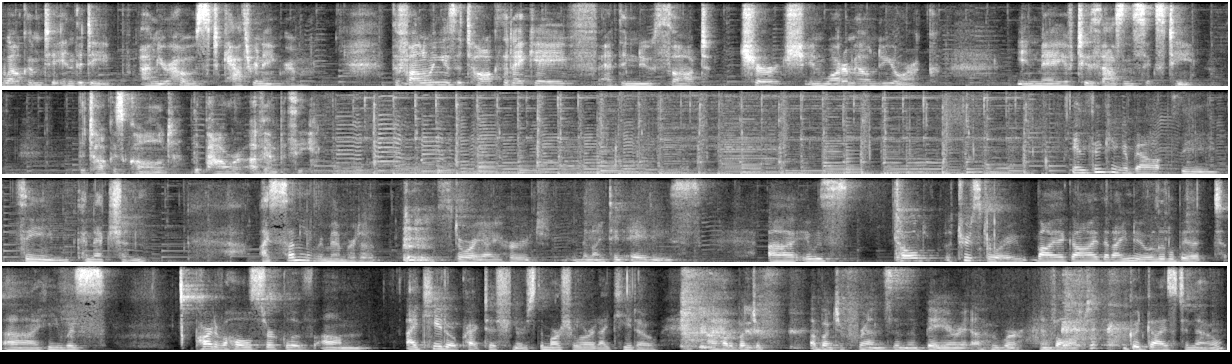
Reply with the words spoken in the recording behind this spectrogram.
Welcome to In the Deep. I'm your host, Catherine Ingram. The following is a talk that I gave at the New Thought Church in Watermill, New York, in May of 2016. The talk is called The Power of Empathy. In thinking about the theme, connection, I suddenly remembered a story I heard in the 1980s. Uh, it was told, a true story, by a guy that I knew a little bit. Uh, he was part of a whole circle of um, Aikido practitioners, the martial art Aikido. I had a bunch of a bunch of friends in the Bay Area who were involved, good guys to know,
